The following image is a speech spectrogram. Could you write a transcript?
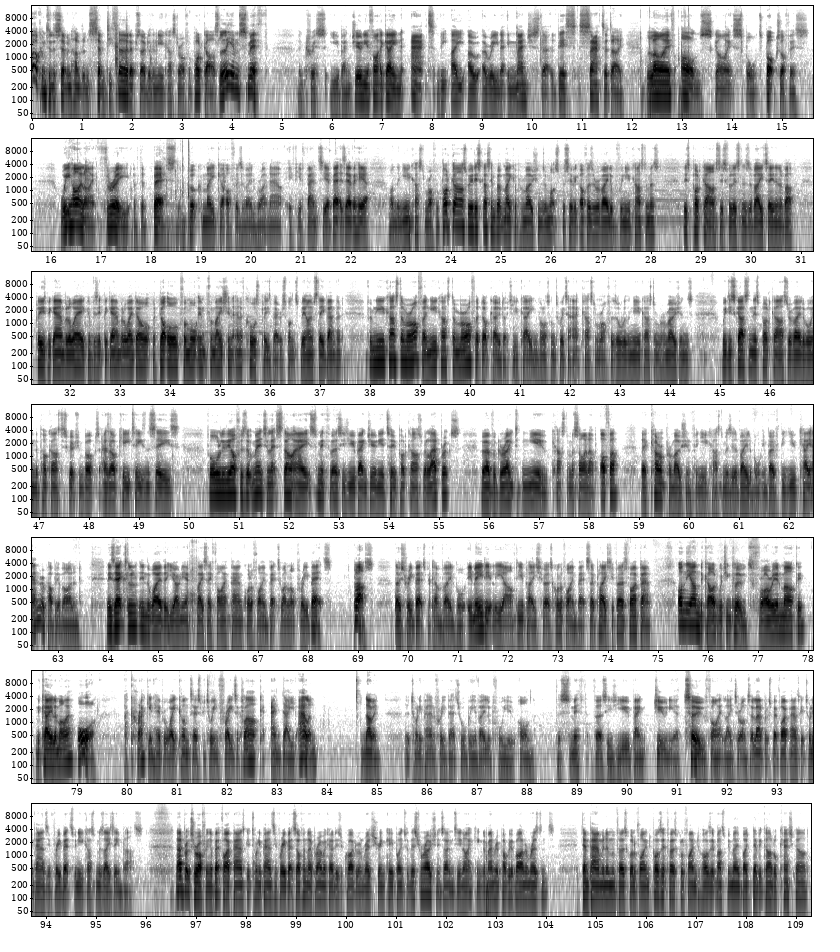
Welcome to the 773rd episode of the New Customer Offer podcast. Liam Smith and Chris Eubank Jr. fight again at the AO Arena in Manchester this Saturday, live on Sky Sports box office. We highlight three of the best bookmaker offers available right now. If you fancy a bet as ever here on the New Customer Offer podcast, we're discussing bookmaker promotions and what specific offers are available for new customers. This podcast is for listeners of 18 and above. Please be gamble aware. You can visit begambleaware.org for more information. And of course, please bet responsibly. I'm Steve Bamford from New Customer Offer, newcustomeroffer.co.uk. You can follow us on Twitter at Customer Offers. All of the new customer promotions we discuss in this podcast are available in the podcast description box as our key T's and C's. For all of the offers that we mentioned, let's start a Smith versus Eubank Junior 2 podcast with Ladbrokes who have a great new customer sign up offer. Their current promotion for new customers is available in both the UK and the Republic of Ireland. It is excellent in the way that you only have to place a £5 qualifying bet to unlock free bets. Plus, those free bets become available immediately after you place your first qualifying bet. So place your first £5 on the undercard, which includes Florian Marku, Mikaela Mayer, or a cracking heavyweight contest between Fraser Clarke and Dave Allen, knowing that £20 free bets will be available for you on the Smith versus Eubank Junior 2 fight later on. So Ladbrokes bet £5, get £20 in free bets for new customers 18 plus. Ladbrokes are offering a bet £5, get £20 in free bets offer. No promo code is required when registering. Key points for this promotion it's open to United Kingdom and Republic of Ireland residents. £10 minimum first qualifying deposit. First qualifying deposit must be made by debit card or cash card.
